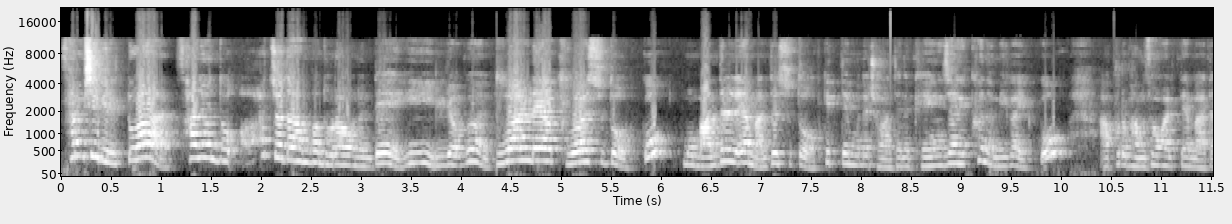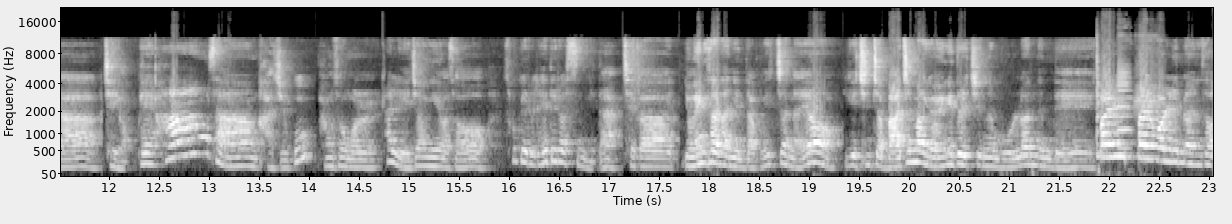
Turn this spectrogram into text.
30일 또한 4년도 어쩌다 한 번 돌아오는데 이 인력은 구할래야 구할 수도 없고 뭐 만들래야 만들 수도 없기 때문에 저한테는 굉장히 큰 의미가 있고 앞으로 방송할 때마다 제 옆에 항상 가지고 방송을 할 예정이어서 소개를 해드렸습니다. 제가 여행사 다닌다고 했잖아요. 이게 진짜 마지막 여행이 될지는 몰랐는데 빨빨 걸리면서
